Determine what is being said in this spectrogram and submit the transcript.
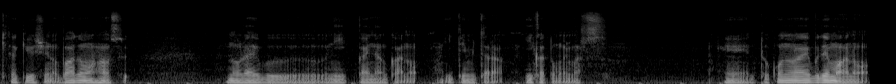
北九州のバードマンハウスのライブに一回なんかあの行ってみたらいいかと思います。えっ、とこのライブでもあの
